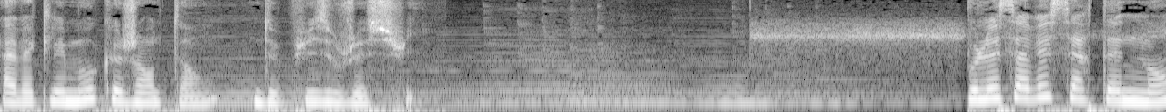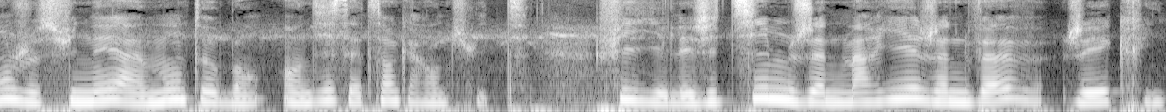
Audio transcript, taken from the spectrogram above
avec les mots que j'entends depuis où je suis. Vous le savez certainement, je suis née à Montauban en 1748. Fille légitime, jeune mariée, jeune veuve, j'ai écrit,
